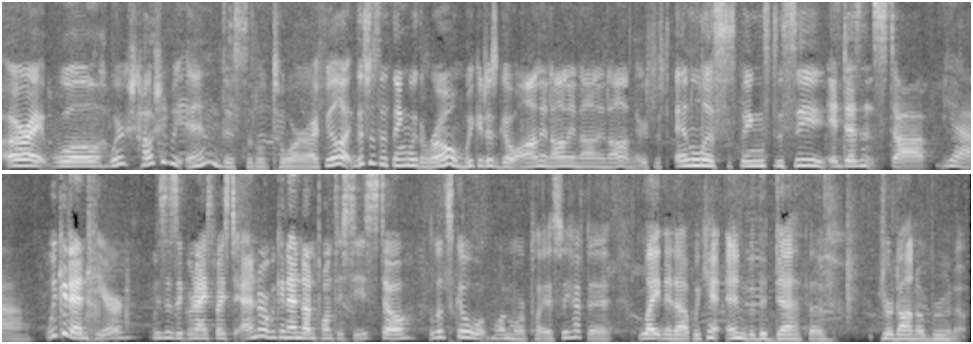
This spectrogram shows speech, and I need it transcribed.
All right. Well, where? How should we end this little tour? I feel like this is the thing with Rome. We could just go on and on and on and on. There's just endless things to see. It doesn't stop. Yeah. We could end here. This is a nice place to end, or we can end on Ponte Sisto. Let's go one more place. We have to lighten it up. We can't end with the death of Giordano Bruno.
